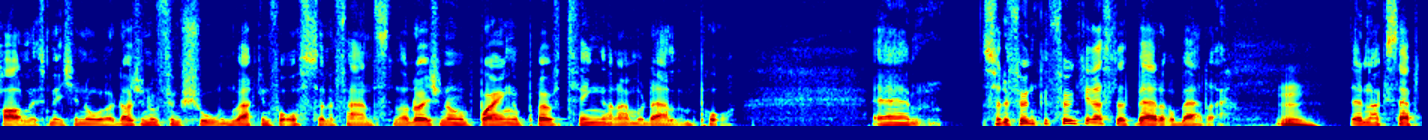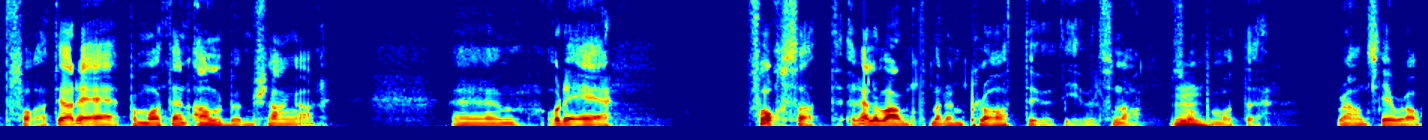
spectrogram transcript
har liksom ikke noe Det har ikke noen funksjon verken for oss eller fansen, og da er det ikke noe poeng å prøve å tvinge den modellen på. Um, så det funker, funker rett og slett bedre og bedre. Mm. Det er en aksept for at ja, det er på en måte en albumsjanger. Um, og det er fortsatt relevant med den plateutgivelsen, da. Som Mm. på en måte ground zero.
